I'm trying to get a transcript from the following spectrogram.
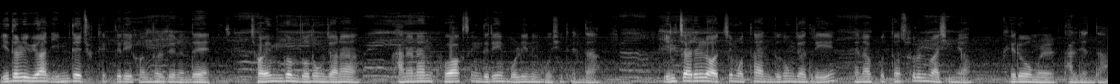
이들을 위한 임대주택들이 건설되는데 저임금 노동자나 가난한 고학생들이 몰리는 곳이 된다. 일자리를 얻지 못한 노동자들이 대낮부터 술을 마시며 괴로움을 달랜다.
